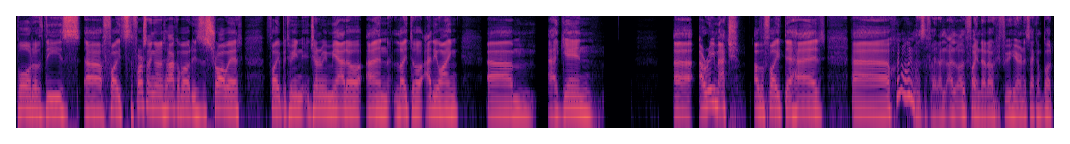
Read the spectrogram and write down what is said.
both of these uh, fights. The first I'm going to talk about is the strawweight fight between Jeremy Miado and Lito Adiwang. Um, again, uh, a rematch of a fight they had. Uh, when, when was the fight? I'll, I'll, find that out if you're here in a second. But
